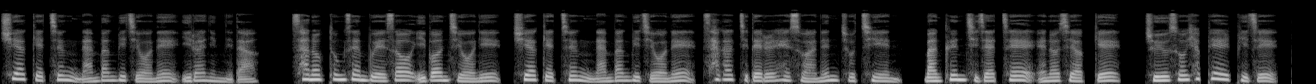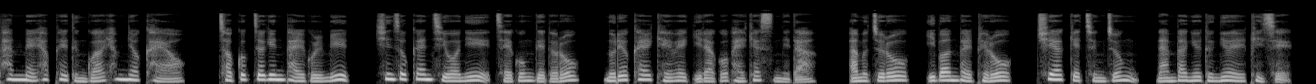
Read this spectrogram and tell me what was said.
취약계층 난방비 지원의 일환입니다. 산업통상부에서 이번 지원이 취약계층 난방비 지원의 사각지대를 해소하는 조치인 만큼 지자체 에너지업계 주유소 협회 LPG 판매 협회 등과 협력하여 적극적인 발굴 및 신속한 지원이 제공되도록 노력할 계획이라고 밝혔습니다. 아무쪼록 이번 발표로 취약계층 중 난방유 등유 LPG,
